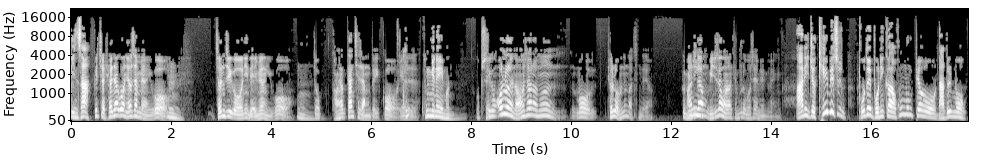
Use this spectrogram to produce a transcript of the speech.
의원, 인사. 그렇죠. 현역 의원 6명이고 음. 전직 의원이 4명이고 음. 또 광역단체장도 있고 예를 들어 국- 국민의힘은 없어요. 지금 언론에 나온 사람은 뭐 별로 없는 것 같은데요. 그 아니- 민주당 민주당 의원한테 물어보세요 몇 명인가. 아니 저 KBS 보도에 보니까 홍문표 나들목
